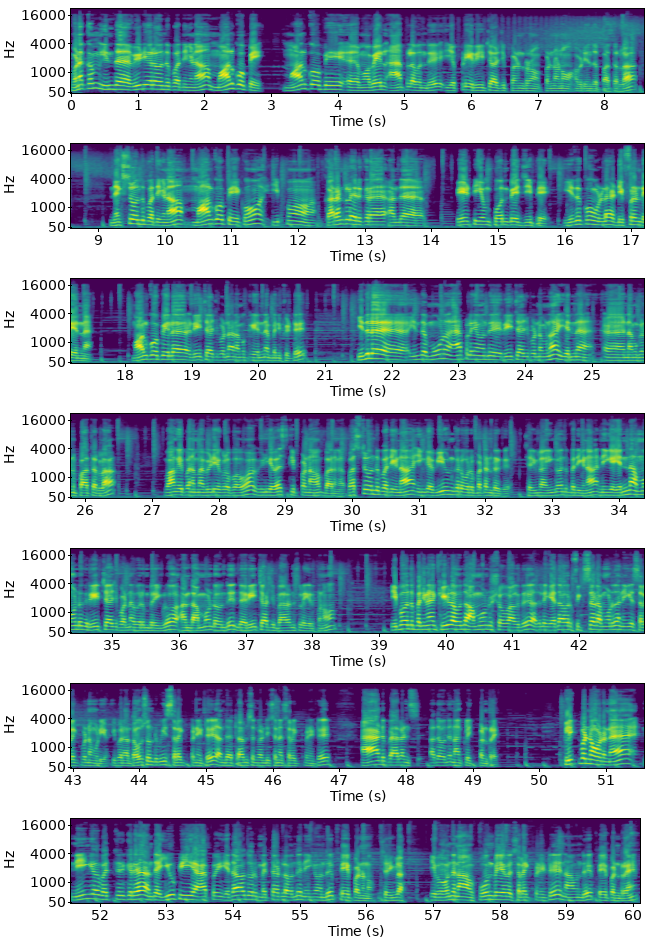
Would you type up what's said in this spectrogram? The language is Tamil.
வணக்கம். இந்த வீடியோவில் வந்து பார்த்தீங்கன்னா மால்கோபே மால்கோபே மொபைல் ஆப்பில் வந்து எப்படி ரீசார்ஜ் பண்ணுறோம் பண்ணணும் அப்படின்றத பார்த்துடலாம் நெக்ஸ்ட்டு வந்து பார்த்தீங்கன்னா மால்கோபேக்கும் இப்போ கரண்டில் இருக்கிற அந்த பேடிஎம் ஃபோன்பே ஜிபே இதுக்கும் உள்ள டிஃப்ரெண்ட் என்ன? மால்கோபேயில் ரீசார்ஜ் பண்ணால் நமக்கு என்ன பெனிஃபிட்டு இதில் இந்த மூணு ஆப்லையும் வந்து ரீசார்ஜ் பண்ணோம்னா என்ன நமக்குன்னு பார்த்துடலாம் வாங்க இப்போ நம்ம வீடியோக்குள்ளே போவோம். வீடியோவை ஸ்கிப் பண்ணாமல் பாருங்கள் ஃபஸ்ட்டு வந்து பார்த்தீங்கன்னா இங்கே வியூங்கிற ஒரு பட்டன் இருக்குது சரிங்களா? இங்கே வந்து பார்த்தீங்கன்னா நீங்கள் என்ன அமௌண்ட்டுக்கு ரீசார்ஜ் பண்ண விரும்புகிறீங்களோ அந்த அமௌண்ட்டை வந்து இந்த ரீசார்ஜ் பேலன்ஸில் இருக்கணும். இப்போ வந்து பார்த்தீங்கன்னா கீழே வந்து அமௌண்ட் ஷோ ஆகுது. அதில் ஏதாவது ஒரு ஃபிக்ஸட் அமௌண்ட் தான் நீங்கள் செலக்ட் பண்ண முடியும். இப்போ நான் தௌசண்ட் ருபீஸ் செலக்ட் பண்ணிவிட்டு அந்த டேர்ம்ஸ் அண்ட் கண்டிஷனை செலக்ட் பண்ணிவிட்டு ஆட் பேலன்ஸ் அதை வந்து நான் கிளிக் பண்ணுறேன் கிளிக் பண்ண உடனே நீங்கள் வச்சுருக்கிற அந்த யூபிஐ ஆப்பு ஏதாவது ஒரு மெத்தடில் வந்து நீங்கள் வந்து பே பண்ணணும். சரிங்களா? இப்போ வந்து நான் ஃபோன்பேயை செலக்ட் பண்ணிவிட்டு நான் வந்து பே பண்ணுறேன்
